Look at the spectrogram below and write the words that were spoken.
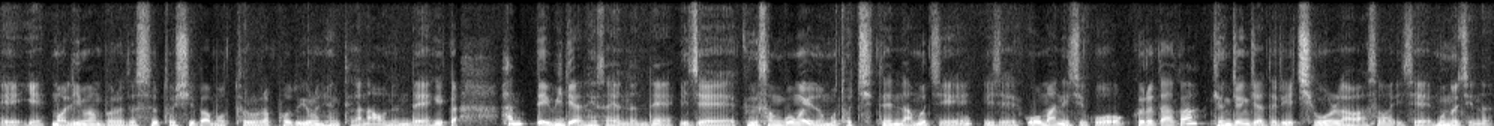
예, 예. 뭐 리만 브라더스, 도시바, 모토로라, 포드 이런 형태가 나오는데 그러니까 한때 위대한 회사였는데 이제 그 성공에 너무 도취된 나머지 이제 오만해지고 그러다가 경쟁자들이 치고 올라와서 이제 무너지는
